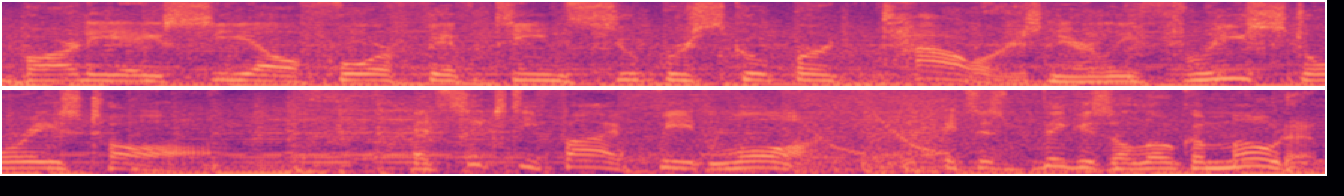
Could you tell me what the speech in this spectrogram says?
Bombardier CL415 Super Scooper towers nearly three stories tall. At 65 feet long, it's as big as a locomotive.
